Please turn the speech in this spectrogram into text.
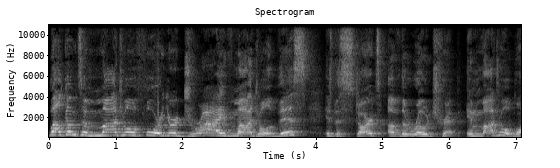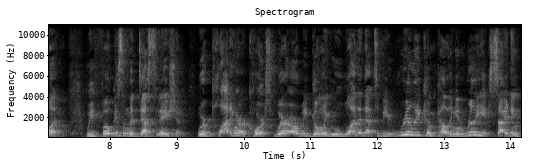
Welcome to Module 4, your drive module. This is the start of the road trip. In Module 1, we focus on the destination. We're plotting our course. Where are we going? We wanted that to be really compelling and really exciting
